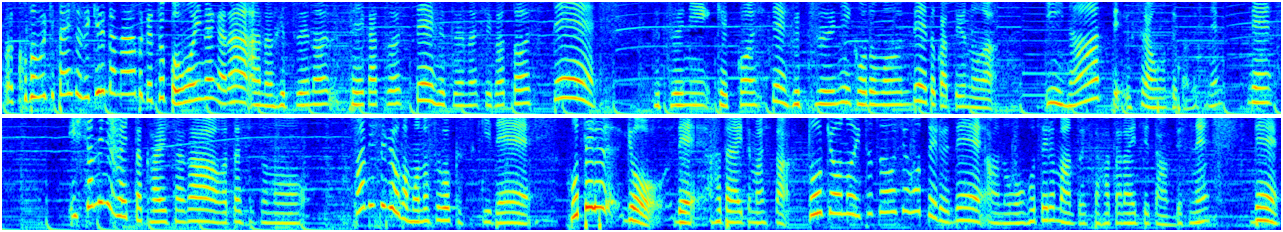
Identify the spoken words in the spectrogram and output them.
子供期待者できるかなとかちょっと思いながらあの普通の生活をして普通の仕事をして普通に結婚して普通に子供を産んでとかっていうのがいいなってうっすら思ってたんですねで1社目に入った会社が私そのサービス業がものすごく好きで業で働いてました。東京の5つ星ホテルであのホテルマンとして働いてたんですね。で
